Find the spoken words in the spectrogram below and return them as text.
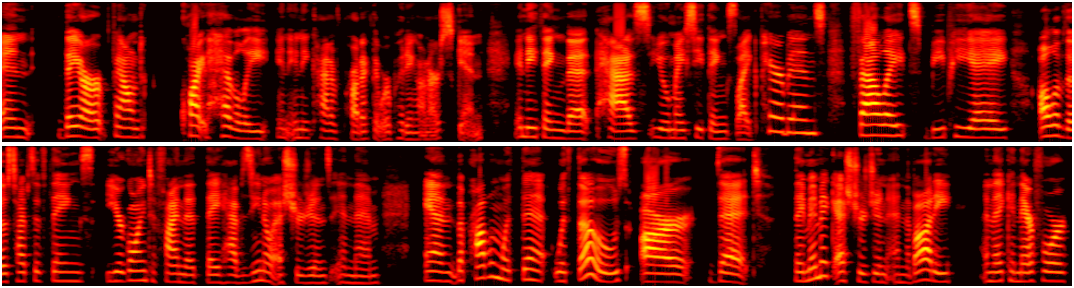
And they are found quite heavily in any kind of product that we're putting on our skin. Anything that has, you may see things like parabens, phthalates, BPA, all of those types of things, you're going to find that they have xenoestrogens in them. And the problem with that with those are that they mimic estrogen in the body and they can therefore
